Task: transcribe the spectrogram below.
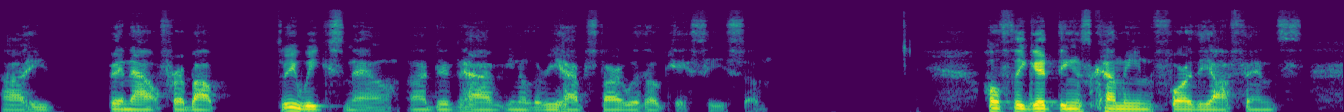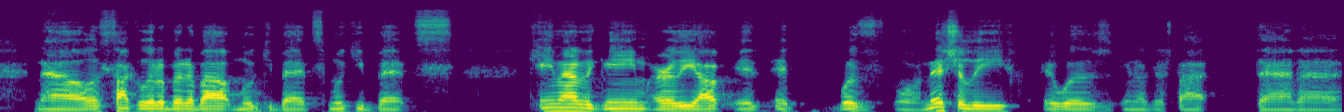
Uh, he's been out for about three weeks now. I did have, you know, the rehab start with OKC. So hopefully good things coming for the offense. Now let's talk a little bit about Mookie Betts. Mookie Betts came out of the game early. Out it it was well initially it was you know just thought that uh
